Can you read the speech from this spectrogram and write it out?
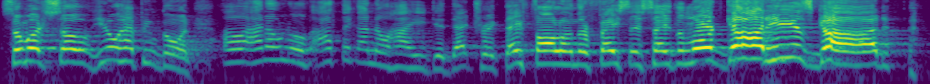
So much so, you don't have people going, Oh, I don't know. I think I know how he did that trick. They fall on their face. They say, The Lord God, He is God.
